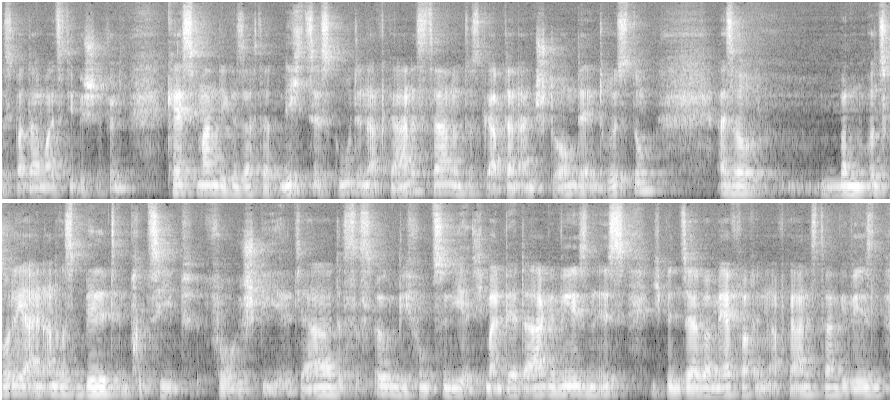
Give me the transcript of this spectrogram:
Es war damals die Bischöfin Kessmann, die gesagt hat, nichts ist gut in Afghanistan und es gab dann einen Sturm der Entrüstung. Also man, uns wurde ja ein anderes Bild im Prinzip vorgespielt, ja, dass es irgendwie funktioniert. Ich meine, wer da gewesen ist, ich bin selber mehrfach in Afghanistan gewesen,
